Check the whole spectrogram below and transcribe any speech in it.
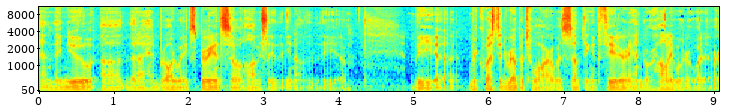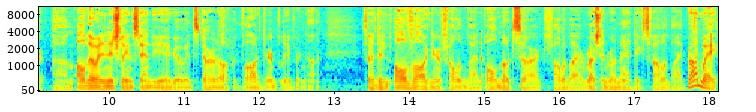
and they knew uh, that I had Broadway experience. So obviously, you know, the uh, the uh, requested repertoire was something of theater and or Hollywood or whatever. Um, although initially in San Diego, it started off with Wagner, believe it or not. So I did an all Wagner, followed by an all Mozart, followed by a Russian Romantics, followed by Broadway.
